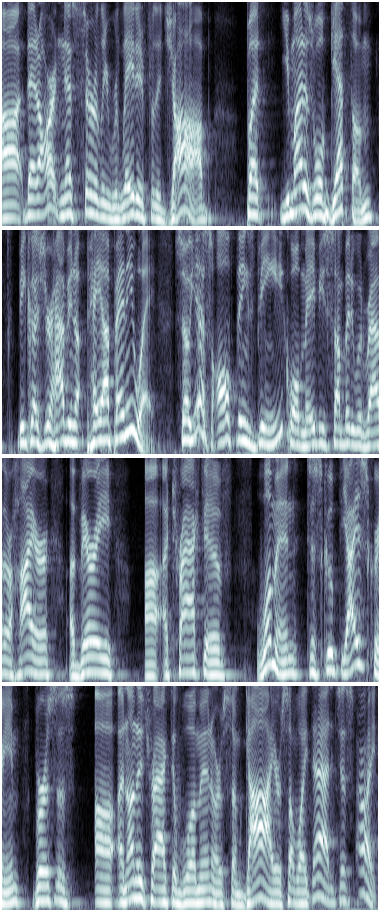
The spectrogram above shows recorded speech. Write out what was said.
uh, that aren't necessarily related for the job but you might as well get them because you're having to pay up anyway. So, yes, all things being equal, maybe somebody would rather hire a very uh, attractive woman to scoop the ice cream versus uh, an unattractive woman or some guy or something like that. It's just, all right,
